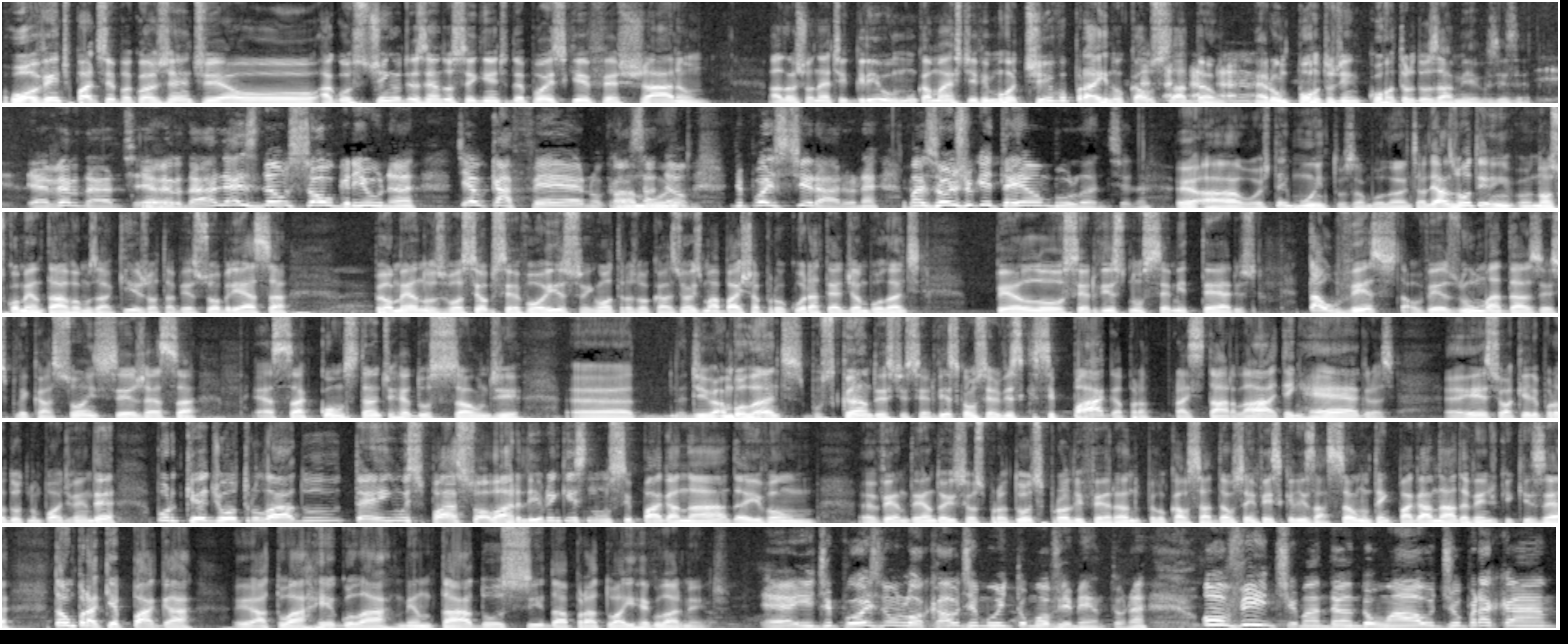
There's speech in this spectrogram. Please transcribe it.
O ouvinte participa com a gente, é o Agostinho dizendo o seguinte: depois que fecharam a lanchonete Grill, nunca mais tive motivo para ir no calçadão. Era um ponto de encontro dos amigos, dizer. É verdade, é, é, verdade. Aliás, não só o grill, né? Tinha o café no ah, calçadão, ah, depois tiraram, né? É. Mas hoje o que tem é ambulante, né? É, ah, hoje tem muitos ambulantes. Aliás, ontem nós comentávamos aqui, JB, sobre essa pelo menos você observou isso em outras ocasiões, uma baixa procura até de ambulantes pelo serviço nos cemitérios. Talvez, talvez uma das explicações seja essa essa constante redução de, uh, de ambulantes buscando este serviço, que é um serviço que se paga para estar lá, tem regras, é esse ou aquele produto não pode vender, porque de outro lado tem um espaço ao ar livre em que não se paga nada e vão é, vendendo aí seus produtos, proliferando pelo calçadão sem fiscalização, não tem que pagar nada, vende o que quiser. Então, para que pagar, é, atuar regulamentado se dá para atuar irregularmente? É, e depois num local de muito movimento, né? Ouvinte mandando um áudio para cá.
